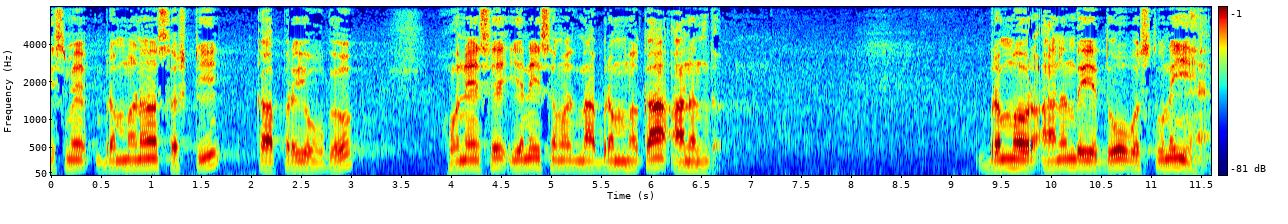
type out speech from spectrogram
इसमें ब्रह्मण षष्टी का प्रयोग होने से ये नहीं समझना ब्रह्म का आनंद। ब्रह्म और आनंद ये दो वस्तु नहीं है।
